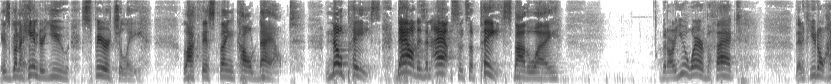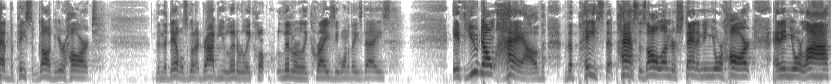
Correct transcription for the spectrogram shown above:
is going to hinder you spiritually like this thing called doubt. No peace. Doubt is an absence of peace, by the way. But are you aware of the fact that if you don't have the peace of God in your heart, then the devil's going to drive you literally, literally crazy one of these days? If you don't have the peace that passes all understanding in your heart and in your life,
